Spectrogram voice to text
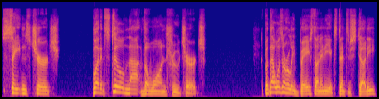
Satan's church, but it's still not the one true church. But that wasn't really based on any extensive study.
